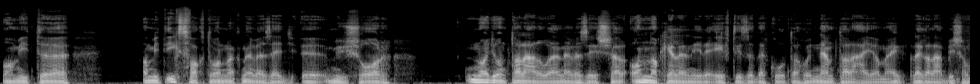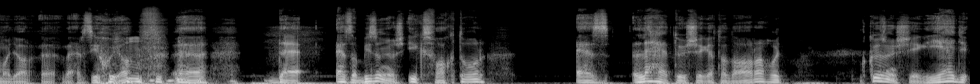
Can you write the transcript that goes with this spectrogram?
amit amit X-faktornak nevez egy műsor, nagyon találó elnevezéssel, annak ellenére évtizedek óta, hogy nem találja meg, legalábbis a magyar verziója. De ez a bizonyos X-faktor, ez lehetőséget ad arra, hogy a közönség jegy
